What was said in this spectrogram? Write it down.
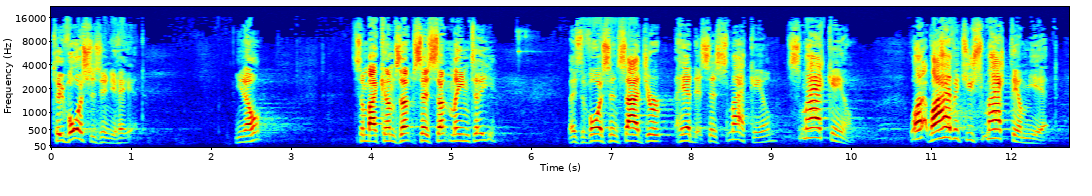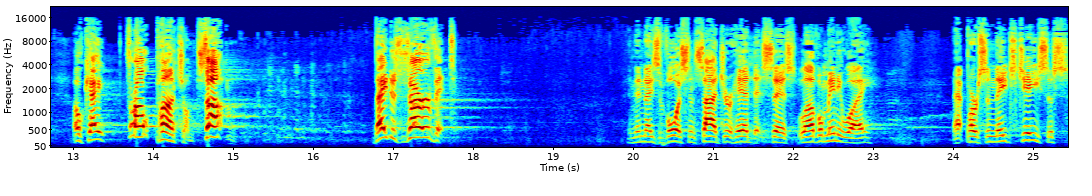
Two voices in your head. You know? Somebody comes up and says something mean to you. There's a voice inside your head that says, Smack him, smack him. Why, why haven't you smacked them yet? Okay, throat punch them, something. They deserve it. And then there's a voice inside your head that says, Love them anyway. That person needs Jesus.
